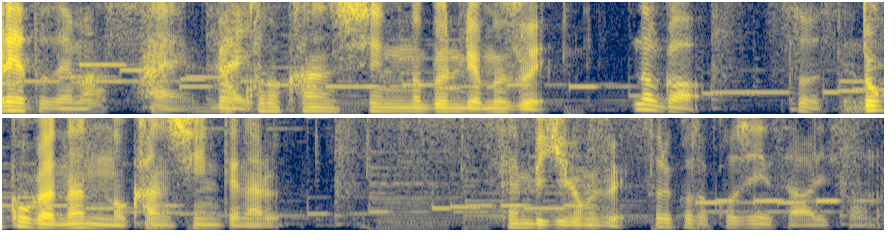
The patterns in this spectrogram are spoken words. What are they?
りがとうございます。はい。でもこの関心の分離はむずい。なんかそうですね。どこが何の関心ってなる？線引きがむずい。それこそ個人差ありそうな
